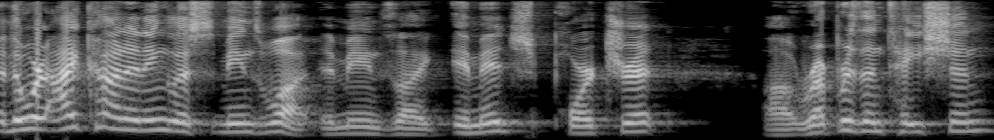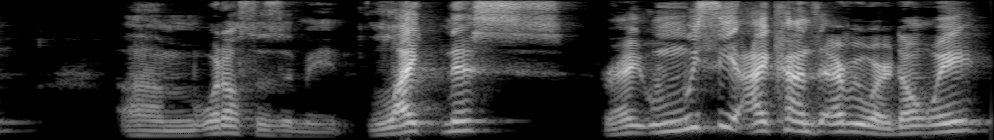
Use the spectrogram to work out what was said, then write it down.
And the word icon in English means what? It means like image, portrait, uh, representation. Um, what else does it mean? Likeness, right? When we see icons everywhere, don't we?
